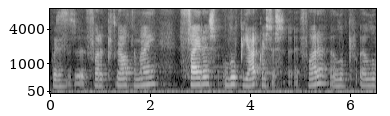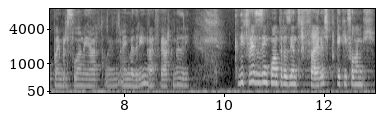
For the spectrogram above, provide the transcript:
coisas eh, fora de Portugal também, feiras, Loop e Arco, estas eh, fora, a Loop, a Loop em Barcelona e Arco em, em Madrid, não é? Foi Arco Madrid. Que diferenças encontras entre feiras? Porque aqui falamos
